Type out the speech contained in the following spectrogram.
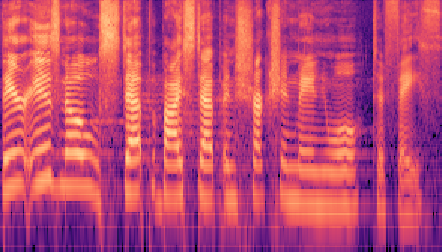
There is no step by step instruction manual to faith.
